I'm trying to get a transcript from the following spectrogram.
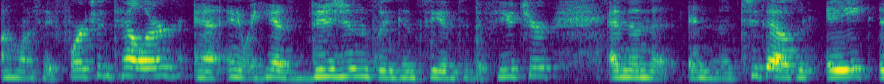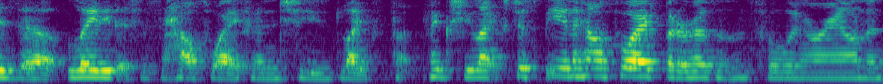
I want to say fortune teller. And anyway, he has visions and can see into the future. And then the, in the 2008 is a lady that's just a housewife and she likes thinks she likes just being a housewife, but her husband's fooling around and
